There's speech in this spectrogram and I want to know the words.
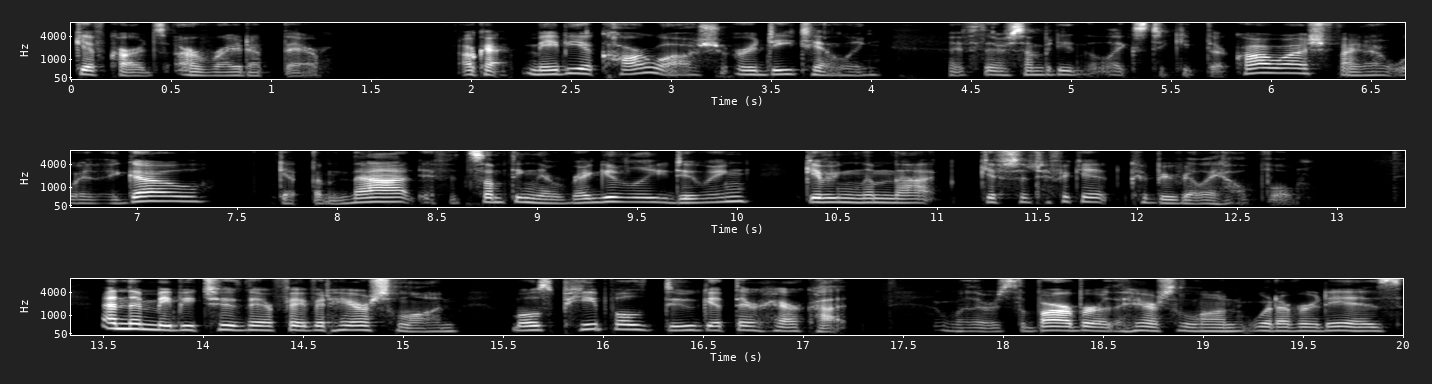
gift cards are right up there. Okay, maybe a car wash or a detailing. If there's somebody that likes to keep their car wash, find out where they go, get them that. If it's something they're regularly doing, giving them that gift certificate could be really helpful. And then maybe to their favorite hair salon. Most people do get their hair cut, whether it's the barber or the hair salon, whatever it is.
